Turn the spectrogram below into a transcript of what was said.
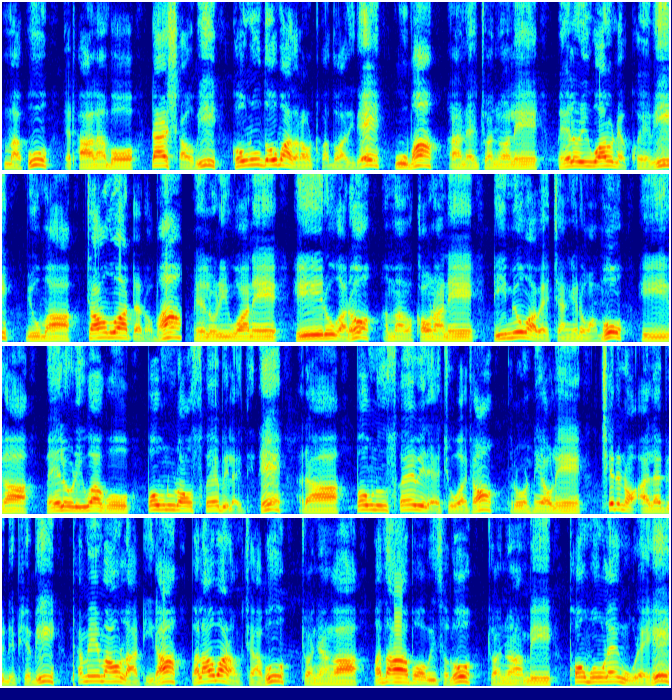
အမှတ်ဘူးယထာလန်ပေါ်တက်လျှောက်ပြီးဂုံလုံးသုံးပါးတောင်ထွက်သွားသေးတယ်ဟိုမှာအဲ့ဒါနဲ့ကြွမ်းကြွမ်းလည်းမဲလိုဒီဝါတို့နဲ့ခွဲပြီးမြို့မှာကြောင်းသွားတက်တော့မှာမဲလိုဒီဝါနဲ့ဟေးတို့ကတော့အမှန်မကောင်းတာနဲ့ဒီမျိုးမှာပဲကြံခဲ့တော့မှာမို့ဟေးကမဲလိုဒီဝါကိုပုံနူတောင်ဆွဲပေးလိုက်သေးတယ်အဲ့ဒါပုံနူဆွဲပေးတဲ့အကျိုးအကြောင်းသူတို့နှစ်ယောက်လည်းချစ်တဲ့တော့ I love you တွေဖြစ်ပြီးထမင်းမောင်းလာတီတာဘလောက်မှတော့မချဘူးကြွမ်းကြွမ်းကမသားပေါ်ပြီးဆိုလို့ကြွမ်းကြွမ်းအမေဖုံဖုံလဲငိုတယ်ဟေး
